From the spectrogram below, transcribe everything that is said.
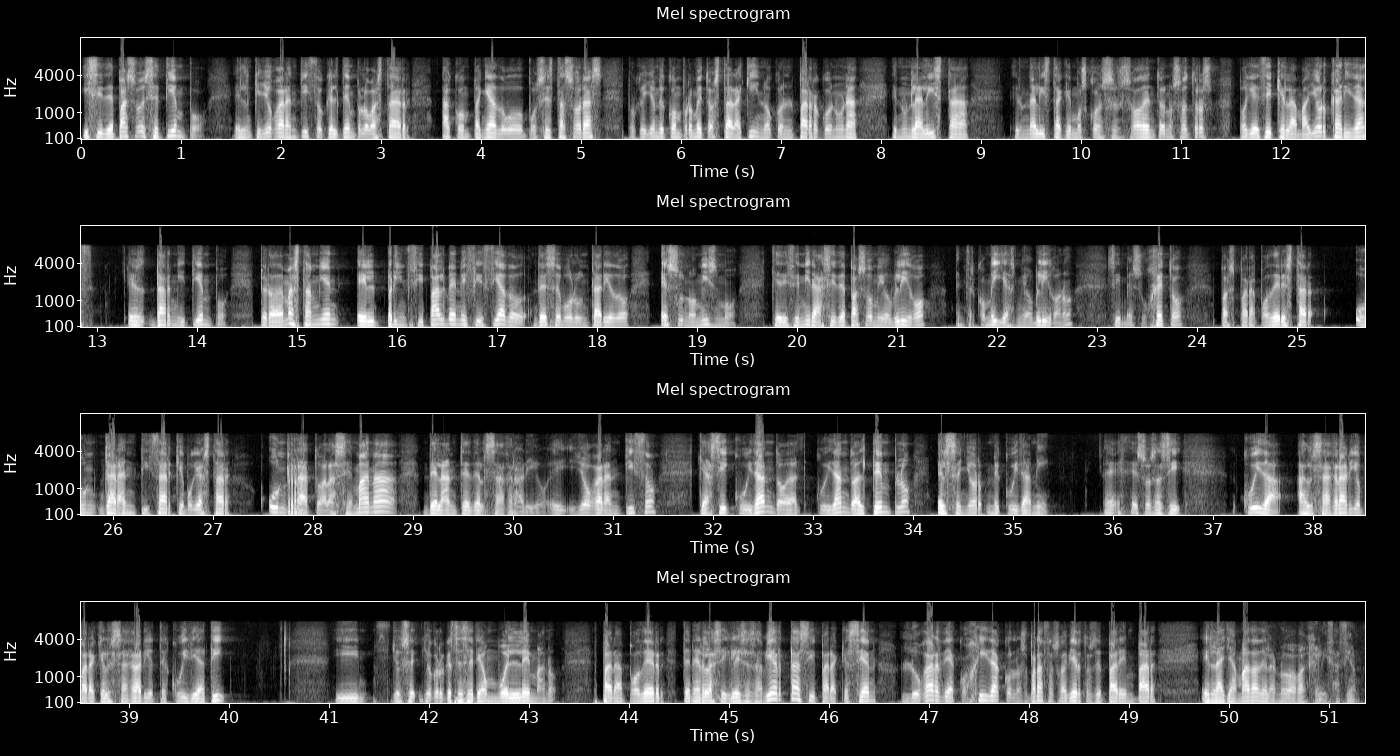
Y si de paso ese tiempo en el que yo garantizo que el templo va a estar acompañado pues estas horas, porque yo me comprometo a estar aquí, ¿no? Con el párroco en una, en una lista, en una lista que hemos consensuado entre nosotros, voy a decir que la mayor caridad es dar mi tiempo, pero además también el principal beneficiado de ese voluntariado es uno mismo, que dice, mira, así de paso me obligo, entre comillas, me obligo, ¿no? Si me sujeto, pues para poder estar un garantizar que voy a estar un rato a la semana delante del sagrario. Y yo garantizo que así cuidando, cuidando al templo, el Señor me cuida a mí. ¿eh? Eso es así. cuida al sagrario para que el sagrario te cuide a ti. Y yo, yo creo que ese sería un buen lema, ¿no? Para poder tener las iglesias abiertas y para que sean lugar de acogida con los brazos abiertos de par en par en la llamada de la nueva evangelización.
